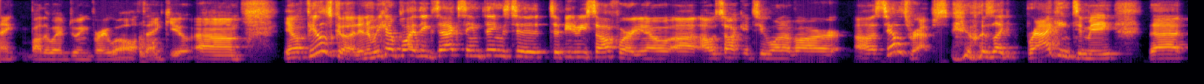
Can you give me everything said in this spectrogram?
Thank, by the way, I'm doing very well. Thank you. Um, you know, it feels good, and we can apply the exact same things to to B2B software. You know, uh, I was talking to one of our uh, sales reps who was like bragging to me that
